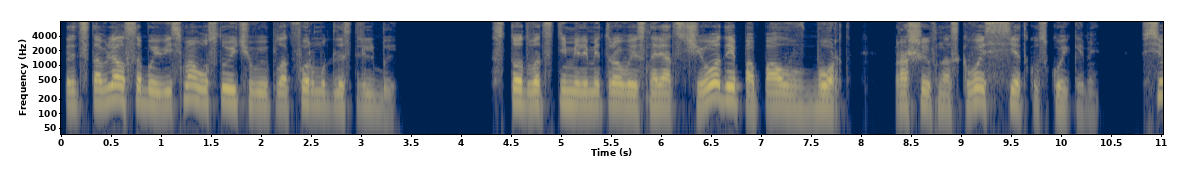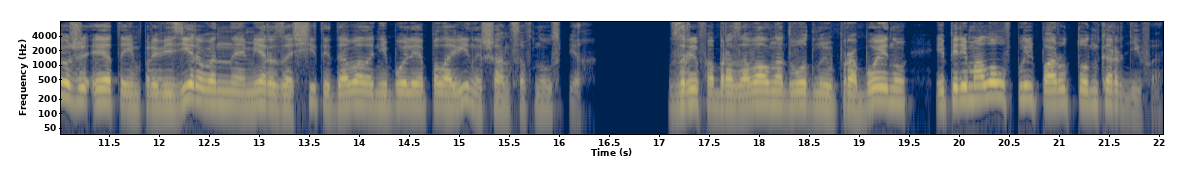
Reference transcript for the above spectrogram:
представлял собой весьма устойчивую платформу для стрельбы. 120-миллиметровый снаряд с Чиоды попал в борт, прошив насквозь сетку с койками. Все же эта импровизированная мера защиты давала не более половины шансов на успех. Взрыв образовал надводную пробоину и перемолол в пыль пару тонн кардифа.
